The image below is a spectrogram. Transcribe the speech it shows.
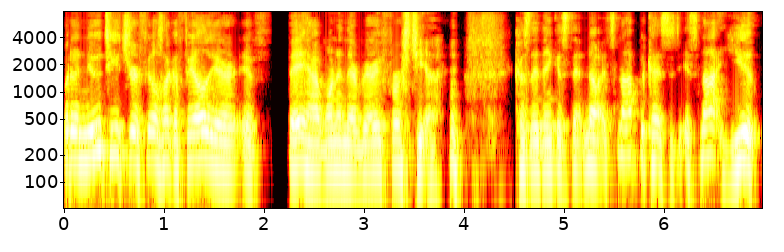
but a new teacher feels like a failure if they have one in their very first year because they think it's that. No, it's not because it's not you.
